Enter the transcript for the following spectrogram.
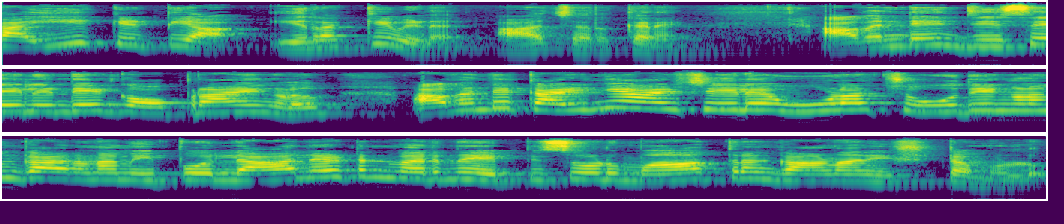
കൈ കിട്ടിയ ഇറക്കി വിട് ആ ചെറുക്കനെ. അവന്റെയും ജിസേലിന്റെയും കോപ്രായങ്ങളും അവന്റെ കഴിഞ്ഞ ആഴ്ചയിലെ ഊള ചോദ്യങ്ങളും കാരണം ഇപ്പോൾ ലാലേട്ടൻ വരുന്ന എപ്പിസോഡ് മാത്രം കാണാൻ ഇഷ്ടമുള്ളൂ.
